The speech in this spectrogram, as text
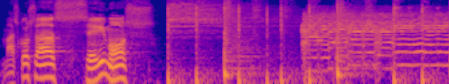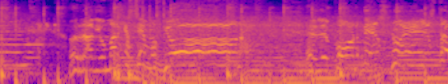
Más cosas, seguimos. Radio Marca es emoción, el deporte es nuestro.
